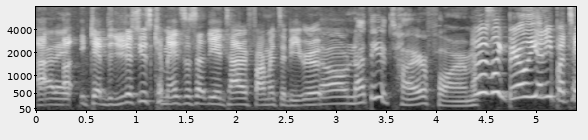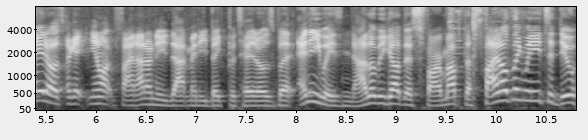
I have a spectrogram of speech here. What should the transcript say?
Got uh, it. uh, Kim, did you just use commands to set the entire farm into beetroot? No, not the entire farm. There's like barely any potatoes. Okay, you know what? Fine. I don't need that many baked potatoes. But anyways, now that we got this farm up, the final thing we need to do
